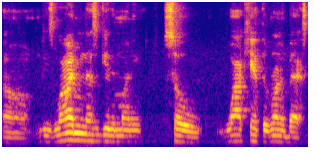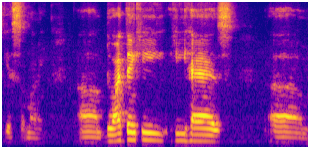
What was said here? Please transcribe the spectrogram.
um, these linemen that's getting money. So why can't the running backs get some money? Um, do I think he he has? um,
